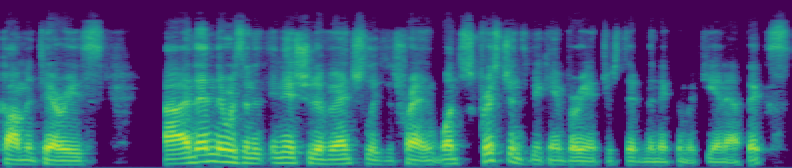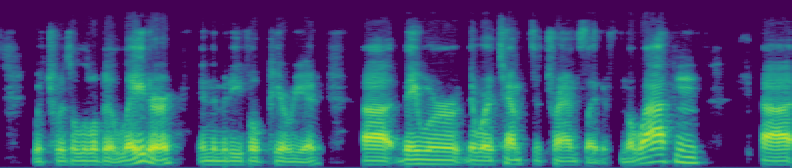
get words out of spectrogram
commentaries. Uh, and then there was an initiative eventually to try, once Christians became very interested in the Nicomachean ethics, which was a little bit later in the medieval period, uh, they were there were attempts to translate it from the Latin. Uh,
